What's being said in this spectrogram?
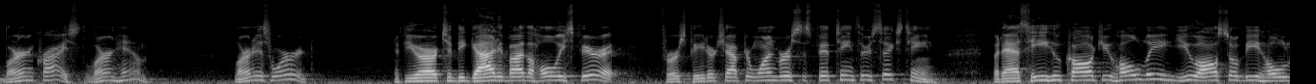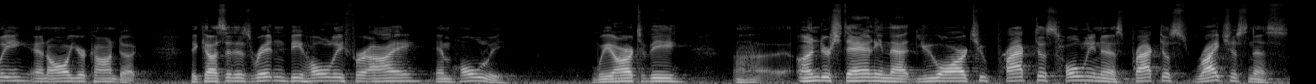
learn Christ, learn Him. Learn his word. If you are to be guided by the Holy Spirit, 1 Peter chapter 1 verses 15 through 16. But as he who called you holy, you also be holy in all your conduct, because it is written, Be holy, for I am holy. We are to be uh, understanding that you are to practice holiness, practice righteousness.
